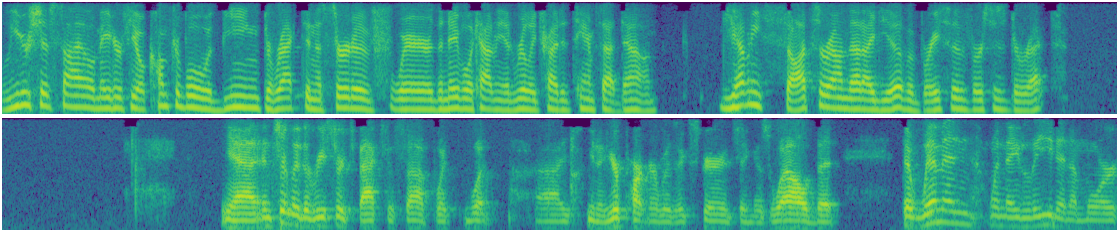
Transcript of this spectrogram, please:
leadership style, made her feel comfortable with being direct and assertive where the Naval Academy had really tried to tamp that down. Do you have any thoughts around that idea of abrasive versus direct? Yeah, and certainly the research backs this up. What what you know your partner was experiencing as well that that women when they lead in a more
